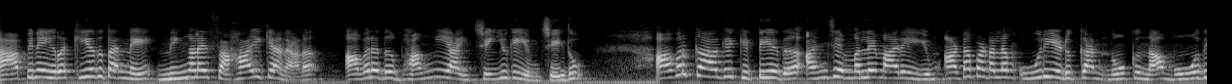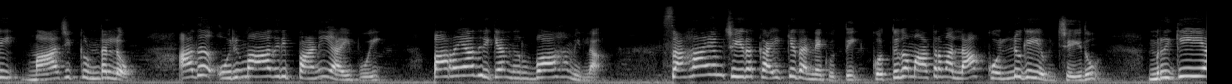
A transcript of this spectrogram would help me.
ആപ്പിനെ ഇറക്കിയത് തന്നെ നിങ്ങളെ സഹായിക്കാനാണ് അവരത് ഭംഗിയായി ചെയ്യുകയും ചെയ്തു. അവർക്കാകെ കിട്ടിയത് അഞ്ച് എം എൽ എമാരെയും അടപടലം ഊരിയെടുക്കാൻ നോക്കുന്ന മോദി മാജിക്കുണ്ടല്ലോ. അത് ഒരുമാതിരി പണിയായി പോയി. പറയാതിരിക്കാൻ നിർവാഹമില്ല. സഹായം ചെയ്ത കൈക്ക് തന്നെ കുത്തി. കൊത്തുക മാത്രമല്ല കൊല്ലുകയും ചെയ്തു. മൃഗീയ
